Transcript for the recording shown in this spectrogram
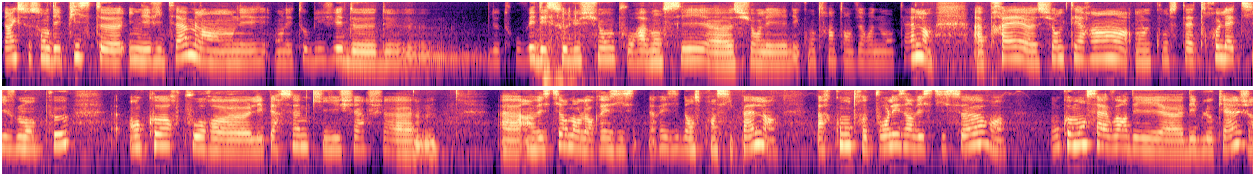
Je dirais que ce sont des pistes euh, inévitables. On est, on est obligé de, trouver des solutions pour avancer euh, sur les, contraintes environnementales. Après, euh, sur le terrain, on le constate relativement peu, encore pour les personnes qui cherchent à, investir dans leur résidence principale. Par contre, pour les investisseurs, on commence à avoir des blocages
